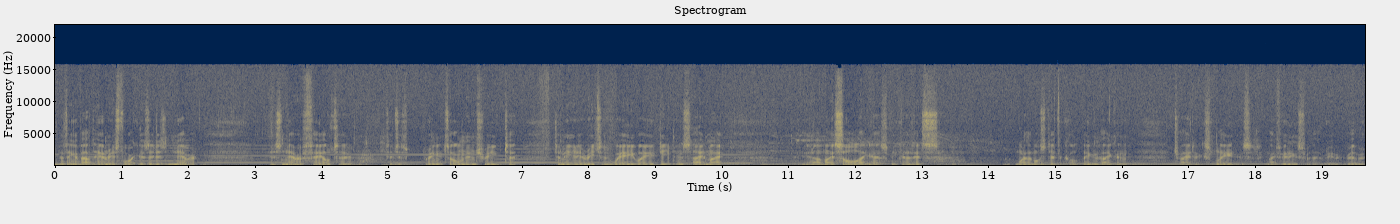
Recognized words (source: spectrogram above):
The thing about the Henry's Fork is it has never, it has never failed to, to just bring its own intrigue to, to me. And it reaches way, way deep inside my, you know, my soul, I guess, because it's one of the most difficult things I can try to explain is my feelings for that river.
